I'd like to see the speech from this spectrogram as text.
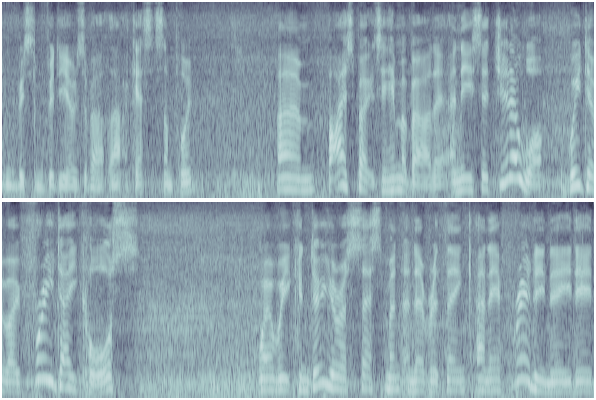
There'll be some videos about that, I guess, at some point. Um, but I spoke to him about it and he said, you know what? We do a three day course where we can do your assessment and everything and if really needed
